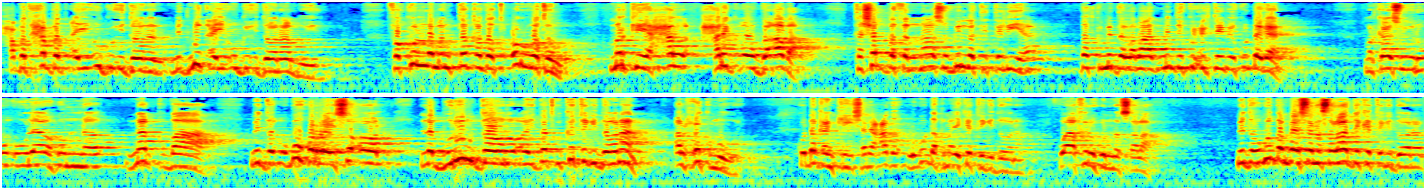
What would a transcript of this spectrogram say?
xabad xabad ayay u gu'i doonaan mid mid ayay u gu'i doonaan buu yidhi. Fakulama intaqadat curwatun markii xal xarig ou ga-aba tashabbaha annaasu bilati taliiha dadku midda labaad middii ku xigtay bay ku dhagaan. Markaasuu yidhi waulaahunna naqdaa midda ugu horayso oo la burin doono ay dadku ka tegi doonaan alxukmu wey ku dhaqankii shareecada lagu dhaqma ay ka tegi doonaan. Wa salaa midda ugu dambaysana salaaday ka tegi doonaan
